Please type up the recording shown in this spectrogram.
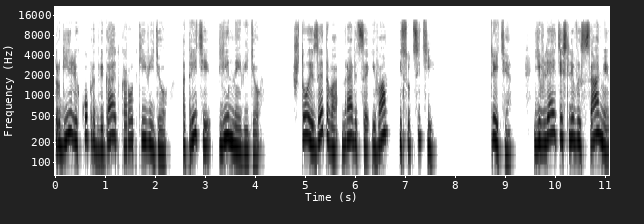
другие легко продвигают короткие видео, а третьи — длинные видео. Что из этого нравится и вам, и соцсети? Третье. Являетесь ли вы сами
